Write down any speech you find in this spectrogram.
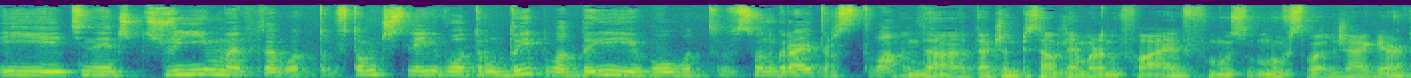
и Teenage Dream — это вот в том числе его труды, плоды его вот сонграйтерства. Да, также он писал для Maroon 5 Moves Like Jagger.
